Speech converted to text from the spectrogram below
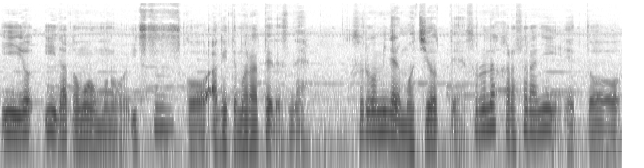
いいよいいなと思うものを5つずつこう上げてもらってですねそれをみんなで持ち寄ってその中からさらに、えっと、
